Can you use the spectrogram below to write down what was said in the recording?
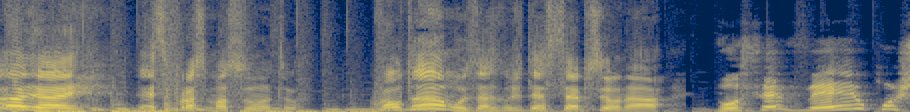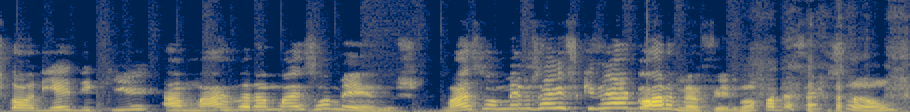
Ai ai, esse próximo assunto. Voltamos a nos decepcionar. Você veio com a historinha de que a Marvel era mais ou menos. Mais ou menos é isso que vem agora, meu filho. Vamos pra decepção.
